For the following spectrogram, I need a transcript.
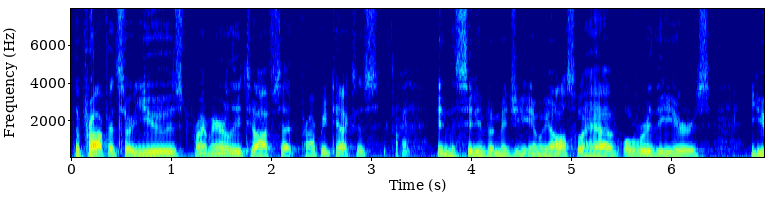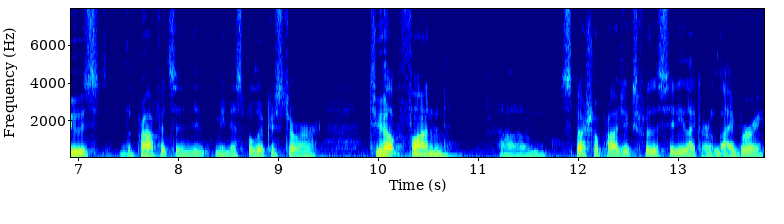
The profits are used primarily to offset property taxes Okay. in the city of Bemidji, and we also have, over the years, used the profits in the municipal liquor store to help fund um, special projects for the city, like our library,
